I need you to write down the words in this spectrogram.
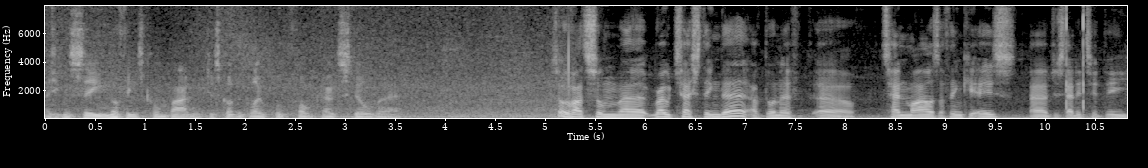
As you can see nothing's come back. We've just got the glow plug fault code still there. So we've had some uh, road testing there. I've done a uh, 10 miles I think it is. Uh, just edited the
